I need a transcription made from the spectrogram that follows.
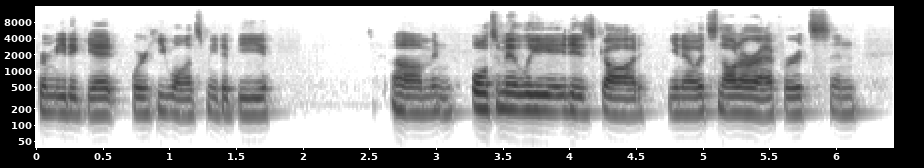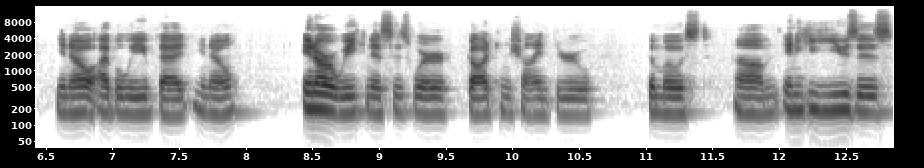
for me to get where He wants me to be. Um, and ultimately, it is God. You know, it's not our efforts. And you know, I believe that you know, in our weakness is where God can shine through the most. Um, and He uses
